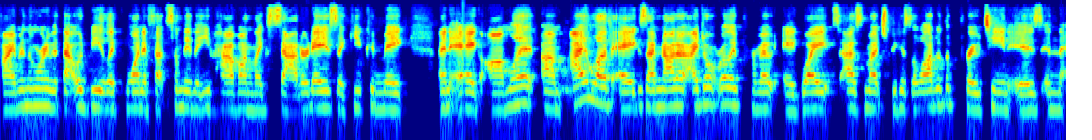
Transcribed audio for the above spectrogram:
time in the morning, but that would be like one if that's something that you have on like Saturdays, like you can make an egg omelet. Um, I love eggs. I'm not a, I don't really promote egg whites as much because a lot of the protein is in the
